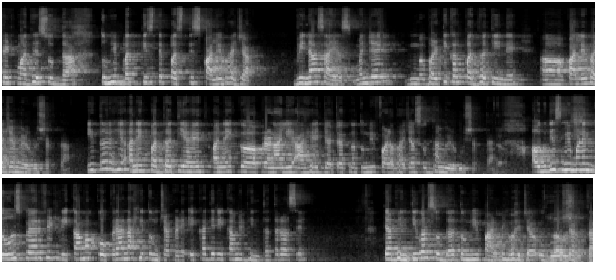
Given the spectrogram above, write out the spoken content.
फीटमध्ये सुद्धा तुम्ही बत्तीस ते पस्तीस पालेभाज्या विना सायस म्हणजे व्हर्टिकल पद्धतीने पालेभाज्या मिळवू शकता. इतरही अनेक पद्धती आहेत अनेक प्रणाली आहेत ज्याच्यातनं तुम्ही फळभाज्या सुद्धा मिळवू शकता. अगदीच मी म्हणेन दोन स्क्वेअर फीट रिकामा कोपरा नाही तुमच्याकडे. एखादी रिकामी भिंत तर असेल. त्या भिंतीवर सुद्धा तुम्ही पालेभाज्या उगवू शकता.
